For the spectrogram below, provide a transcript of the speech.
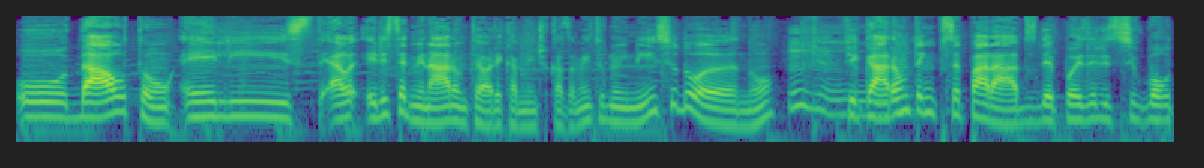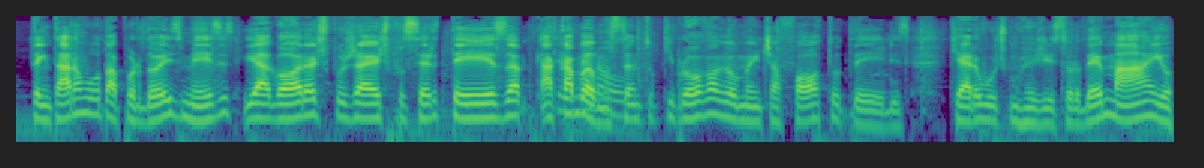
O Dalton, eles, ela- eles terminaram, teoricamente, o casamento no início do ano. Uhum. Ficaram um tempo separados, depois eles se vol- tentaram voltar por dois meses. E agora, tipo, já é, tipo, certeza. Acabamos. Terminou. Tanto que provavelmente a foto deles, que era o último registro de maio,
